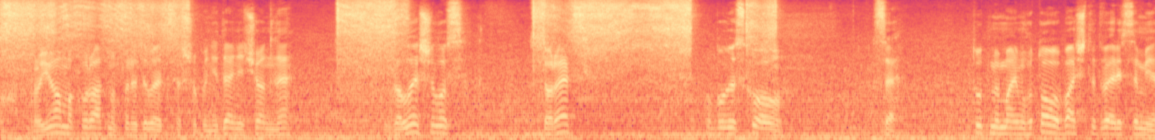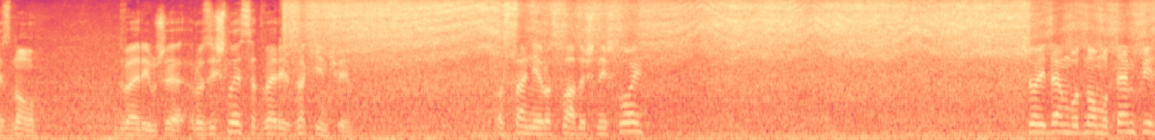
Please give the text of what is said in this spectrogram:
О, Пройом акуратно передивитися, щоб ніде нічого не залишилось. Торець обов'язково. Все. Тут ми маємо готово, бачите, двері самі знову. Двері вже розійшлися, двері закінчуємо. Останній розкладочний слой. Все, йдемо в одному темпі,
